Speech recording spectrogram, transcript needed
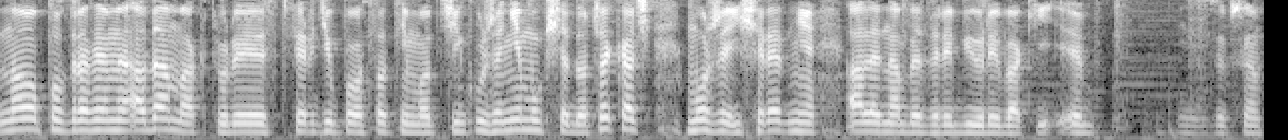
no, pozdrawiamy Adama, który stwierdził po ostatnim odcinku, że nie mógł się doczekać, może i średnie, ale na bezrybiu rybaki... E, Jezu, zepsułem.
